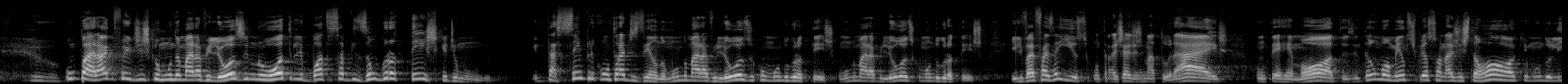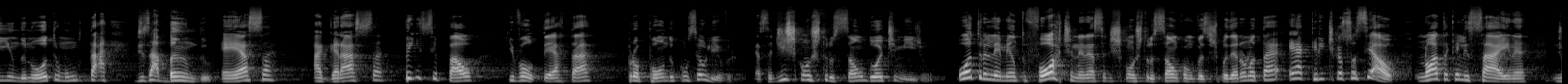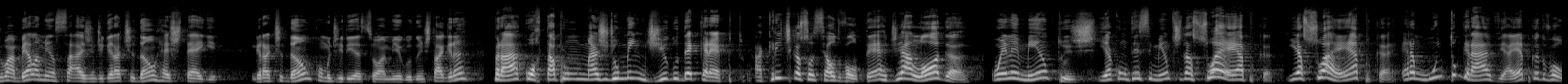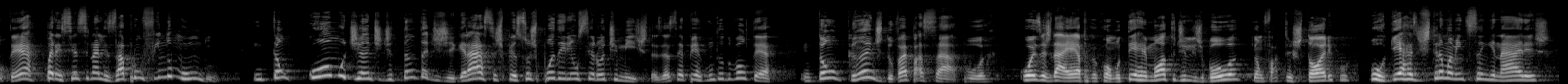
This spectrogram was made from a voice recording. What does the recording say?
Um parágrafo ele diz que o mundo é maravilhoso, e no outro ele bota essa visão grotesca de mundo. Ele está sempre contradizendo o mundo maravilhoso com o mundo grotesco, o mundo maravilhoso com o mundo grotesco. Ele vai fazer isso com tragédias naturais, com terremotos. Então, um momento os personagens estão, oh, que mundo lindo, no outro mundo está desabando. É essa a graça principal que Voltaire está propondo com seu livro, essa desconstrução do otimismo. Outro elemento forte né, nessa desconstrução, como vocês puderam notar, é a crítica social. Nota que ele sai né, de uma bela mensagem de gratidão, hashtag gratidão, como diria seu amigo do Instagram, para cortar para uma imagem de um mendigo decrépito. A crítica social do Voltaire dialoga com elementos e acontecimentos da sua época. E a sua época era muito grave. A época do Voltaire parecia sinalizar para um fim do mundo. Então, como diante de tanta desgraça as pessoas poderiam ser otimistas? Essa é a pergunta do Voltaire. Então, o Cândido vai passar por coisas da época como o terremoto de Lisboa, que é um fato histórico, por guerras extremamente sanguinárias,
